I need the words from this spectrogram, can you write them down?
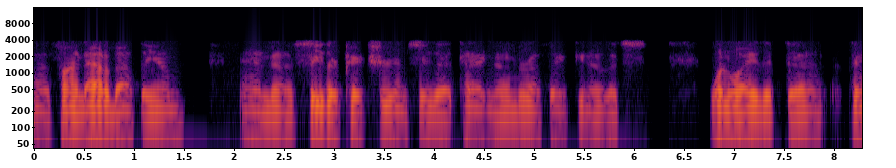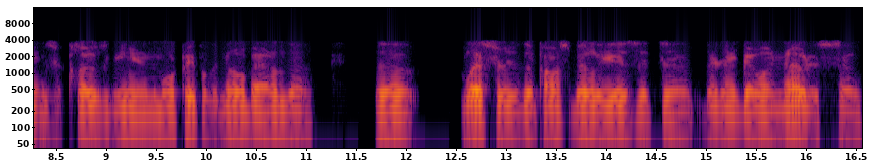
uh, find out about them and uh, see their picture and see that tag number. I think you know that's one way that uh, things are closing in. The more people that know about them, the the lesser the possibility is that uh, they're going to go unnoticed. So,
